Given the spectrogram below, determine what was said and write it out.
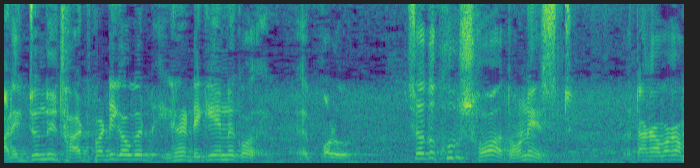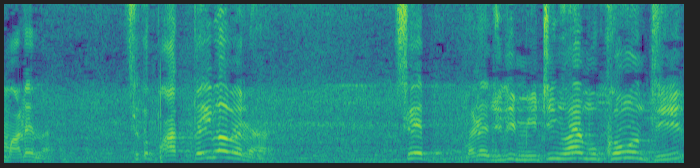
আরেকজন যদি থার্ড পার্টি কাউকে এখানে ডেকে এনে করো সে তো খুব সৎ অনেস্ট টাকা ফাকা মারে না। সে তো পাত্তাই পাবে না। সে মানে যদি মিটিং হয় মুখ্যমন্ত্রীর,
